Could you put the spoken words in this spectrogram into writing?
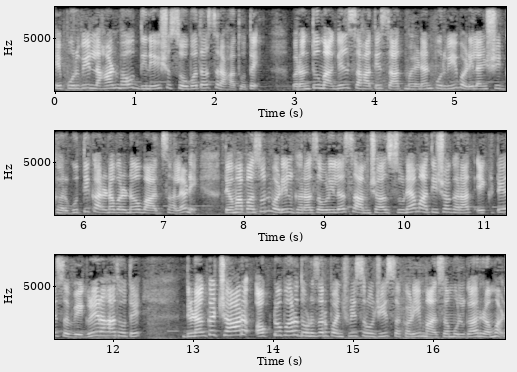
हे पूर्वी लहान भाऊ दिनेश सोबतच राहत होते. परंतु मागील सहा ते सात महिन्यांपूर्वी वडिलांशी घरगुती कारणावरनं वाद झाल्याने तेव्हापासून वडील घराजवळीलच आमच्या जुन्या मातीच्या घरात एकटेच वेगळे राहत होते. दिनांक चार ऑक्टोबर दोन हजार पंचवीस रोजी सकाळी माझा मुलगा रमण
